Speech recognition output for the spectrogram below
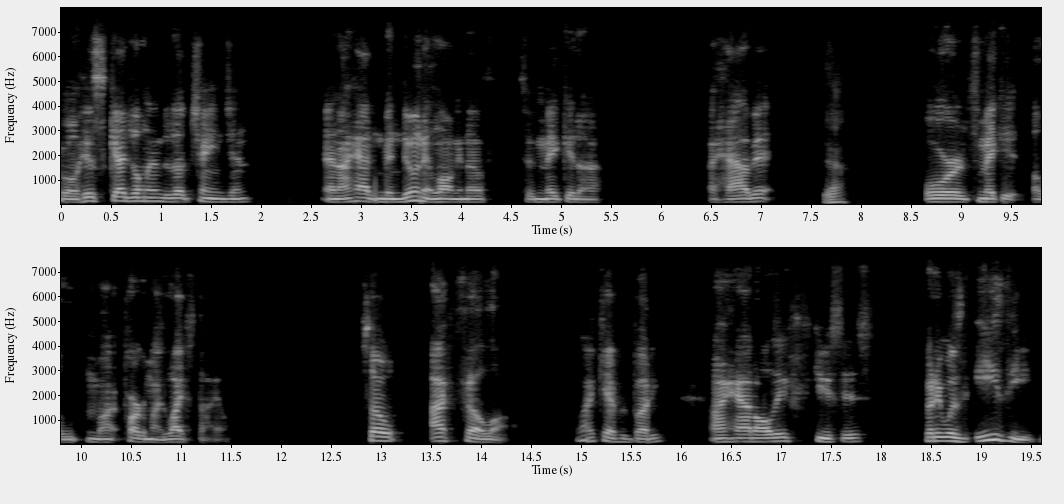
Well, his schedule ended up changing, and I hadn't been doing it long enough to make it a a habit. Yeah. Or to make it a my, part of my lifestyle. So I fell off, like everybody. I had all the excuses, but it was easy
